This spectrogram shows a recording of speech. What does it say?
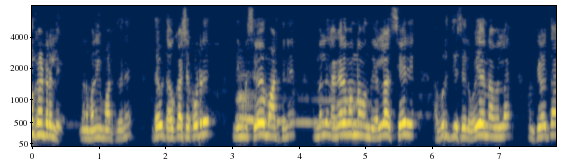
ಮುಖಂಡರಲ್ಲಿ ನಾನು ಮನವಿ ಮಾಡ್ತಿದ್ದೇನೆ. ದಯವಿಟ್ಟು ಅವಕಾಶ ಕೊಡ್ರಿ, ನಿಮ್ಮ ಸೇವೆ ಮಾಡ್ತೀನಿ. ಆಮೇಲೆ ನಗರವನ್ನು ಒಂದು ಎಲ್ಲ ಸೇರಿ ಅಭಿವೃದ್ಧಿ ಸೇರಿ ಒಯ್ಯ ನಾವೆಲ್ಲ ಅಂತ ಹೇಳ್ತಾ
